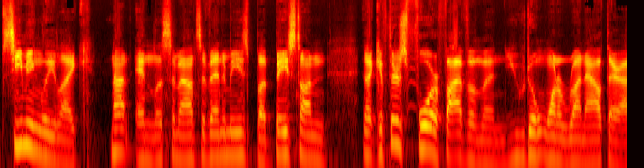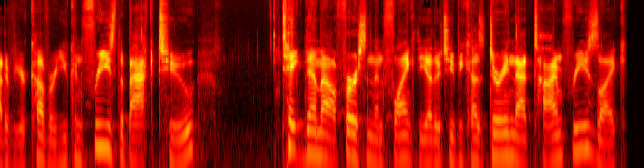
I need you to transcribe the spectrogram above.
seemingly like not endless amounts of enemies, but based on like if there's four or five of them and you don't want to run out there out of your cover, you can freeze the back two, take them out first, and then flank the other two because during that time freeze, like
